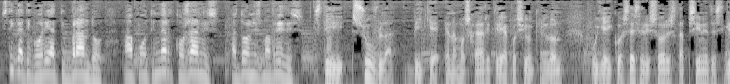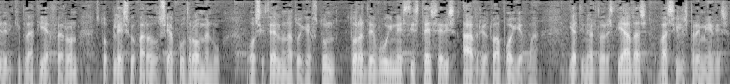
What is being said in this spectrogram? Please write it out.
στην κατηγορία Τιμπράντο από την ΕΡΤ Κοζάνης Αντώνης Μαυρίδης. Στη Σούβλα μπήκε ένα μοσχάρι 300 κιλών που για 24 ώρες θα ψήνεται στην κεντρική πλατεία Φερών στο πλαίσιο παραδοσιακού δρόμενου. Όσοι θέλουν να το γευτούν, το ραντεβού είναι στις 4 αύριο το απόγευμα. Για την Ερτορεστιάδα Βασίλης Πρεμίδης.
